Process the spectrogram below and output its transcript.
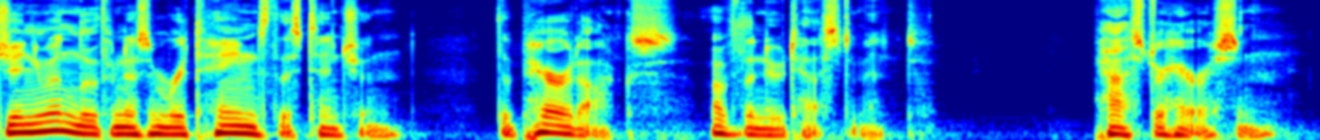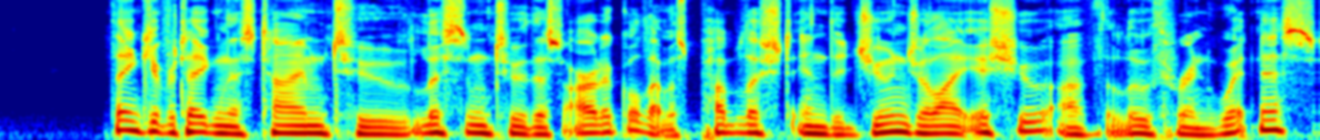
Genuine Lutheranism retains this tension, the paradox of the New Testament. Pastor Harrison. Thank you for taking this time to listen to this article that was published in the June July issue of the Lutheran Witness.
